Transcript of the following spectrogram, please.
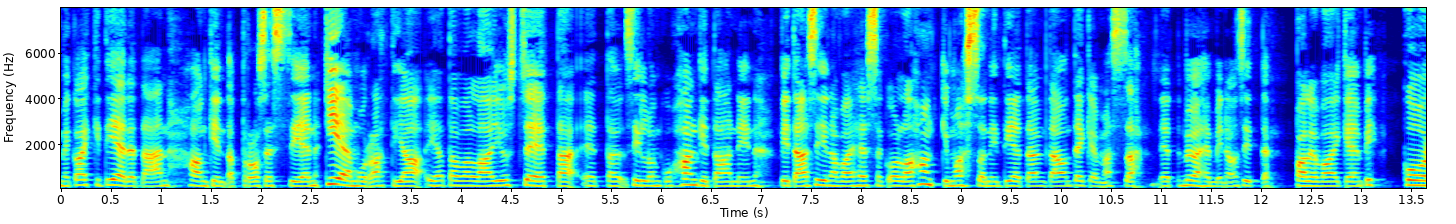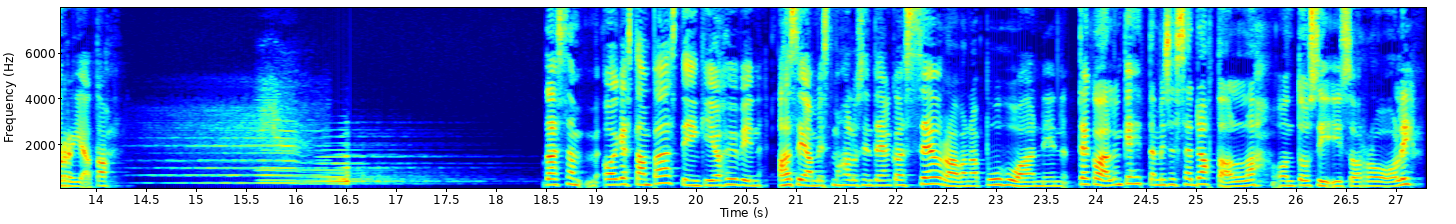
me kaikki tiedetään hankintaprosessien kiemurat ja, ja tavallaan just se, että, että silloin kun hankitaan, niin pitää siinä vaiheessa, kun ollaan hankkimassa, niin tietää, mitä on tekemässä. Että myöhemmin on sitten paljon vaikeampi korjata. Tässä oikeastaan päästiinkin jo hyvin asiaan, mistä mä halusin teidän kanssa seuraavana puhua, niin tekoälyn kehittämisessä datalla on tosi iso rooli.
